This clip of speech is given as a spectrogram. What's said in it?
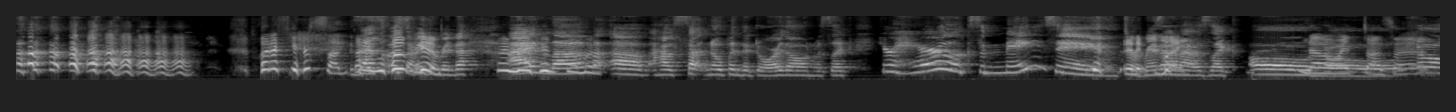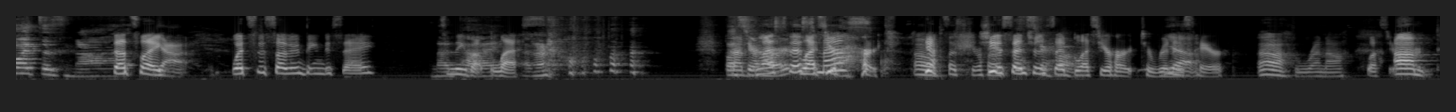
I- But if your son, Is that love supposed to be him. Dorinda? I I him so love um, how Sutton opened the door though and was like, "Your hair looks amazing," And to it like- and I was like, "Oh No, no, it doesn't. No, it does not." That's like, yeah, what's the southern thing to say? Mud something about bless. I don't know. bless God your bless heart. this bless your heart. Oh, Yeah. bless your She essentially your said, heart. bless your heart to Rinna's Yeah. hair. Ah, Rinna. Bless your Um, heart.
